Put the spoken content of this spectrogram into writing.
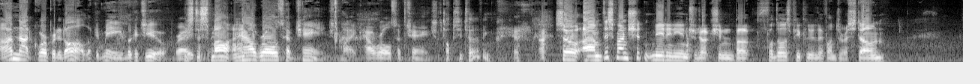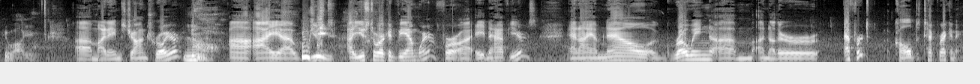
I'm not corporate at all. Look at me. Look at you. Right. Mr. Smart. eh? How roles have changed, Mike. How roles have changed. topsy turvy. so um, this man shouldn't need any introduction, but for those people who live under a stone, who are you? Uh, my name's John Troyer. No. Uh, I uh, used, I used to work at VMware for uh, eight and a half years, and I am now growing um, another effort called Tech Reckoning.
